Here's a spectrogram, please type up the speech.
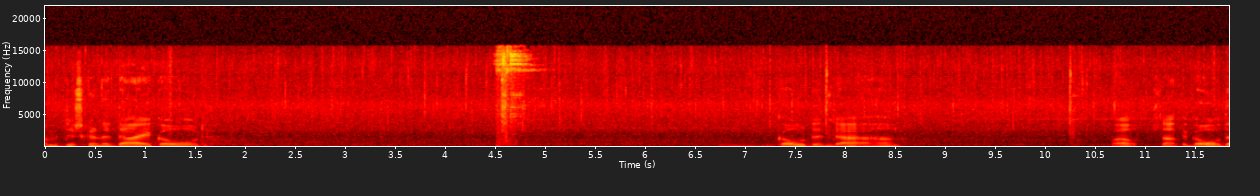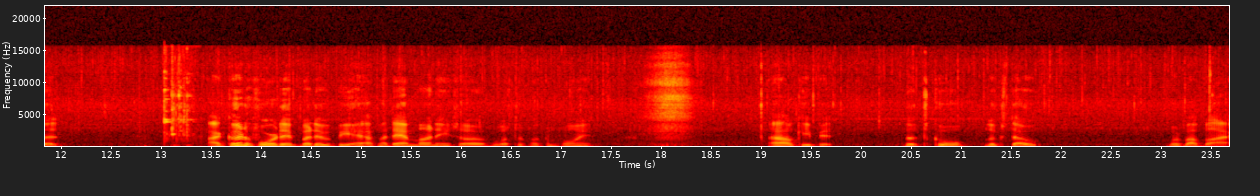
I'm just gonna dye it gold. Golden dye, huh? Well, it's not the gold that I could afford it, but it would be half my damn money, so what's the fucking point? I'll keep it. Looks cool. Looks dope. What about black?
